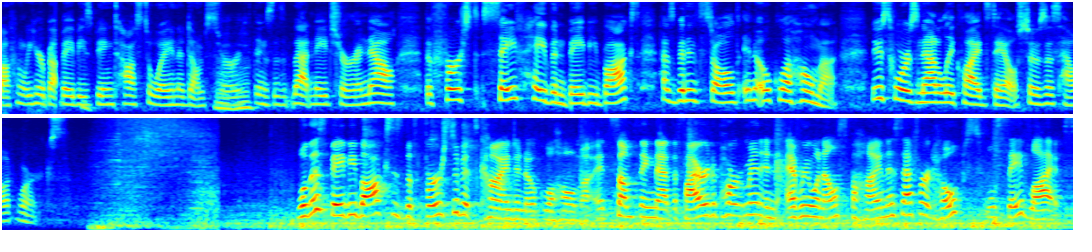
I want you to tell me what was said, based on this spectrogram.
Often we hear about babies being tossed away in a dumpster, mm -hmm. things of that nature. And now the first Safe Haven baby box has been installed in Oklahoma. News 4's Natalie Clydesdale shows us how it works. Well, this baby box is the first of its kind in Oklahoma. It's something that the fire department and everyone else behind this effort hopes will save lives.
